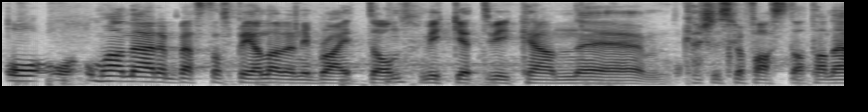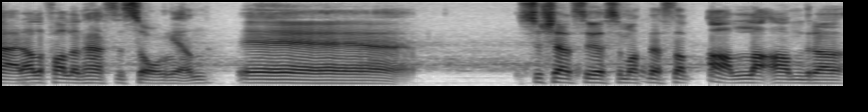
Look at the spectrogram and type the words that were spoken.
och, och, om han är den bästa spelaren i Brighton, vilket vi kan eh, kanske slå fast att han är, i alla fall den här säsongen, eh, så känns det som att nästan alla andra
